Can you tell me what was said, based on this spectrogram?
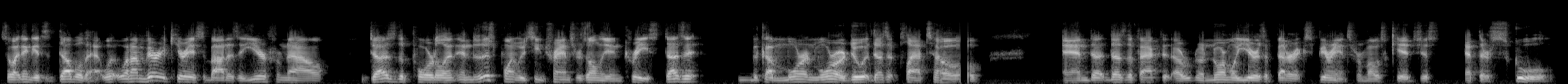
So I think it's double that. What, what I'm very curious about is a year from now, does the portal and, and to this point we've seen transfers only increase. Does it become more and more, or do it? Does it plateau? And uh, does the fact that a, a normal year is a better experience for most kids just at their school,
